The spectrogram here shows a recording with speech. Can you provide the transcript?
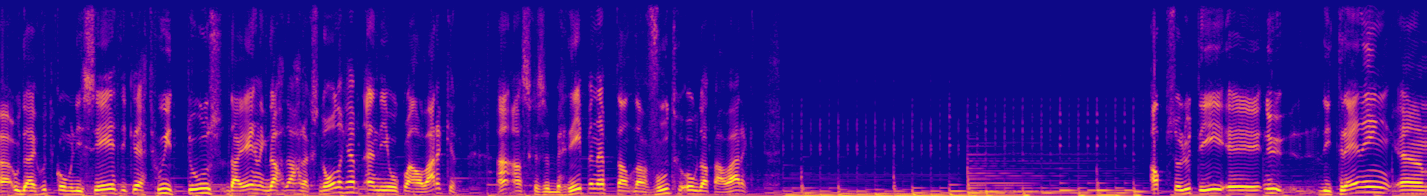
uh, hoe dat je goed communiceert. Je krijgt goede tools dat je eigenlijk dagelijks nodig hebt en die ook wel werken. als je ze begrepen hebt, dan, dan voelt je ook dat dat werkt. Absoluut. Eh, nu, die training ehm,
